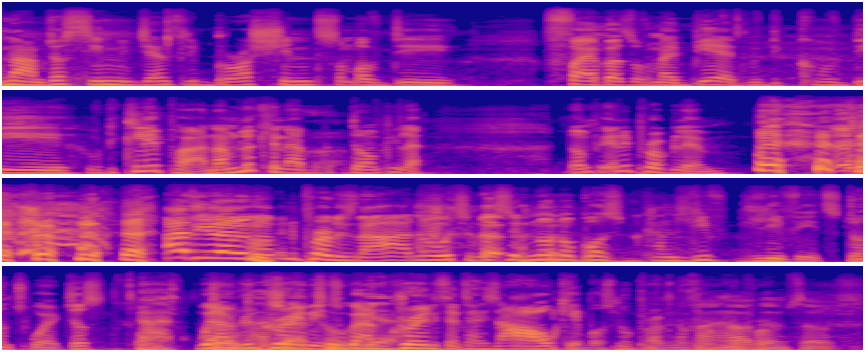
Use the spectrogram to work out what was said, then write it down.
Now I'm just seeing me gently brushing some of the fibers of my beard with the with the with the clipper, and I'm looking at Dumpy like, don't be any problem? I think I don't know any problems. Nah, I know what you. I said, no, no, boss, you can leave leave it. Don't worry. Just Ah, we are don't touch regrowing it it. all, We are yeah. growing it. And he's like, ah, okay, boss, no problem, no problem, no problem. themselves.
